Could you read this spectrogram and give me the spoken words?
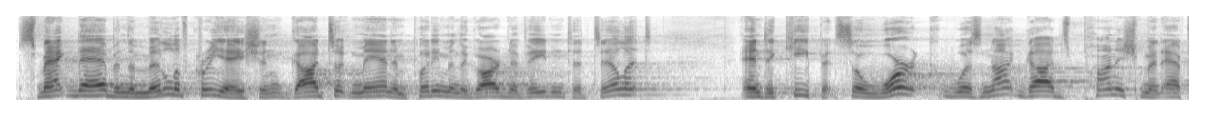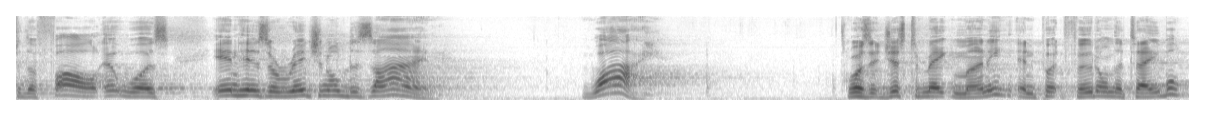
Smack dab in the middle of creation, God took man and put him in the Garden of Eden to till it and to keep it. So, work was not God's punishment after the fall, it was in His original design. Why? Was it just to make money and put food on the table?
